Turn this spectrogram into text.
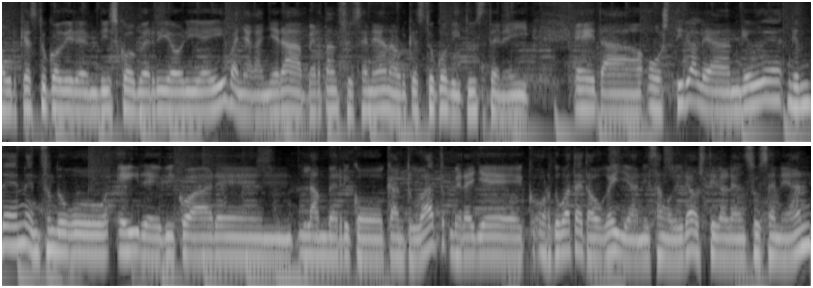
aurkeztuko diren disko berri horiei, baina gainera bertan zuzenean aurkeztuko dituztenei. Eta ostiralean geude, genden entzun dugu eire bikoaren lan berriko kantu bat, beraiek ordu bat eta hogeian izango dira ostiralean zuzenean,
